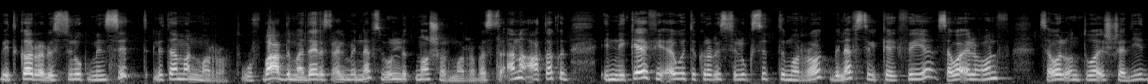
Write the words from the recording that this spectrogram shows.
بيتكرر السلوك من ست لثمان مرات. وفي بعض مدارس علم النفس بيقول ل 12 مرة. بس أنا أعتقد إن كافي قوي تكرار السلوك ست مرات بنفس الكيفية سواء العنف سواء الانطواء الشديد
